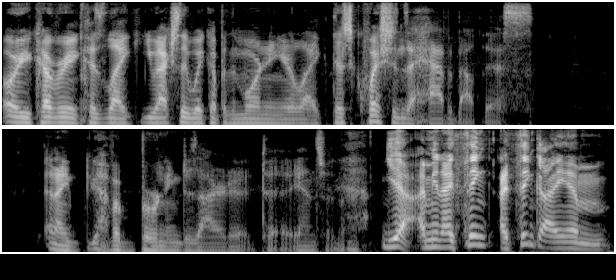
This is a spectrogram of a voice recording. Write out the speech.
or are you covering it because like you actually wake up in the morning and you're like, there's questions I have about this, and I have a burning desire to to answer them. Yeah, I mean, I think I think I am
